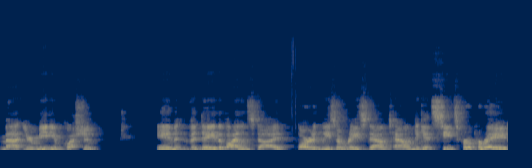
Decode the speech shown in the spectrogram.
Matt, your medium question. In The Day the Violence Died, Bart and Lisa race downtown to get seats for a parade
